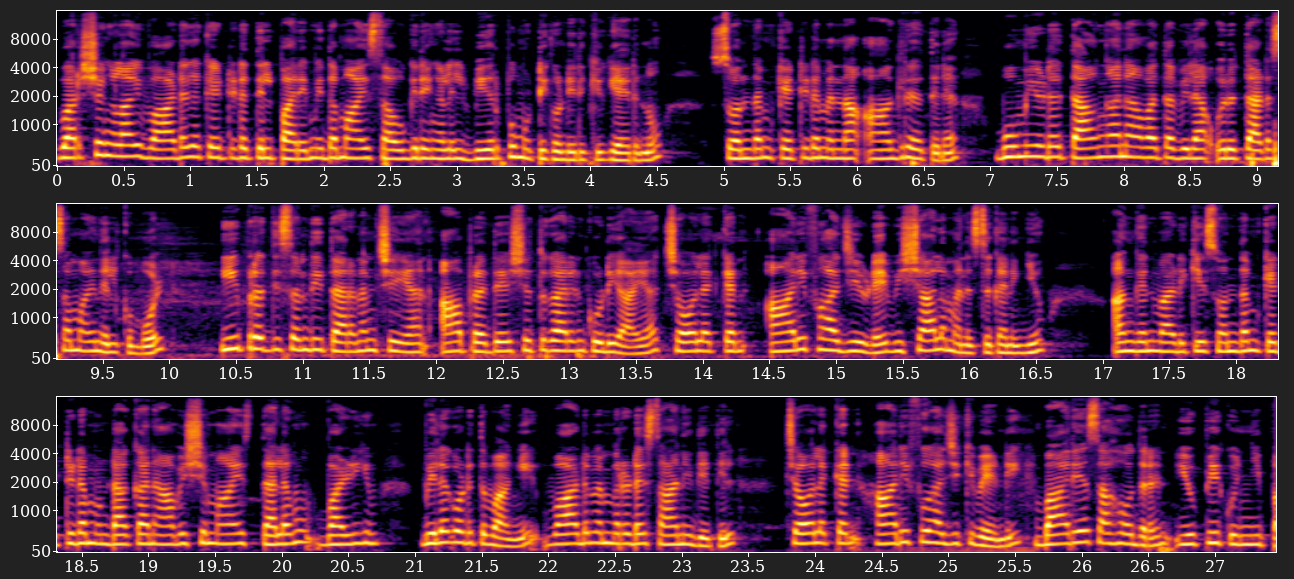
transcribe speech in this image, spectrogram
വർഷങ്ങളായി വാടക കെട്ടിടത്തിൽ പരിമിതമായ സൗകര്യങ്ങളിൽ വീർപ്പുമുട്ടിക്കൊണ്ടിരിക്കുകയായിരുന്നു സ്വന്തം കെട്ടിടമെന്ന ആഗ്രഹത്തിന് ഭൂമിയുടെ താങ്ങാനാവാത്ത വില ഒരു തടസ്സമായി നിൽക്കുമ്പോൾ ഈ പ്രതിസന്ധി തരണം ചെയ്യാൻ ആ പ്രദേശത്തുകാരൻ കൂടിയായ ചോലക്കൻ ആരിഫ് ഹാജിയുടെ വിശാല മനസ്സ് കനിഞ്ഞു. അംഗൻവാടിക്ക് സ്വന്തം കെട്ടിടമുണ്ടാക്കാൻ ആവശ്യമായ സ്ഥലവും വഴിയും വില കൊടുത്തു വാങ്ങി വാർഡ് മെമ്പറുടെ സാന്നിധ്യത്തിൽ ചോലക്കൻ ഹാരിഫ് ഹാജിക്ക് വേണ്ടി ഭാര്യ സഹോദരൻ യു പി കുഞ്ഞിപ്പ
